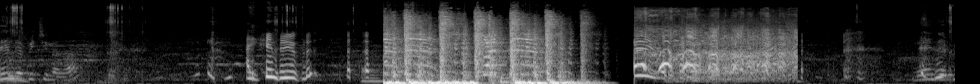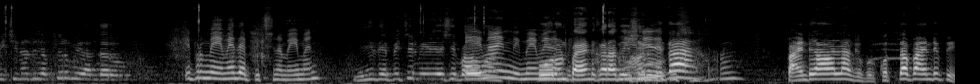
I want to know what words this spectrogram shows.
నేను తెప్పించినానా అయ్యింది ఇప్పుడు నేను తెప్పించినట్టు అందరూ ఇప్పుడు మేమే తెప్పించినాం ఏమని మీరు తెప్పించి మీరు చేసి ఏమైంది? మేమే ప్యాంట్ ఖరాబ్ చేసి పాయింట్ కావాలి నాకు ఇప్పుడు. కొత్త పాయింట్ ఇప్పి.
